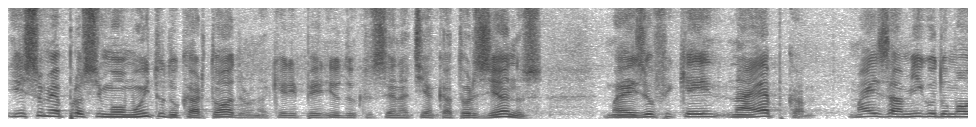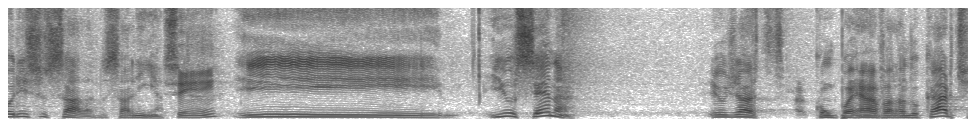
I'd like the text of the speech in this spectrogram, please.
Isso me aproximou muito do cartódromo, naquele período que o Senna tinha 14 anos, mas eu fiquei, na época, mais amigo do Maurício Sala, do Salinha. Sim. E, e o Senna, eu já acompanhava lá no kart,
